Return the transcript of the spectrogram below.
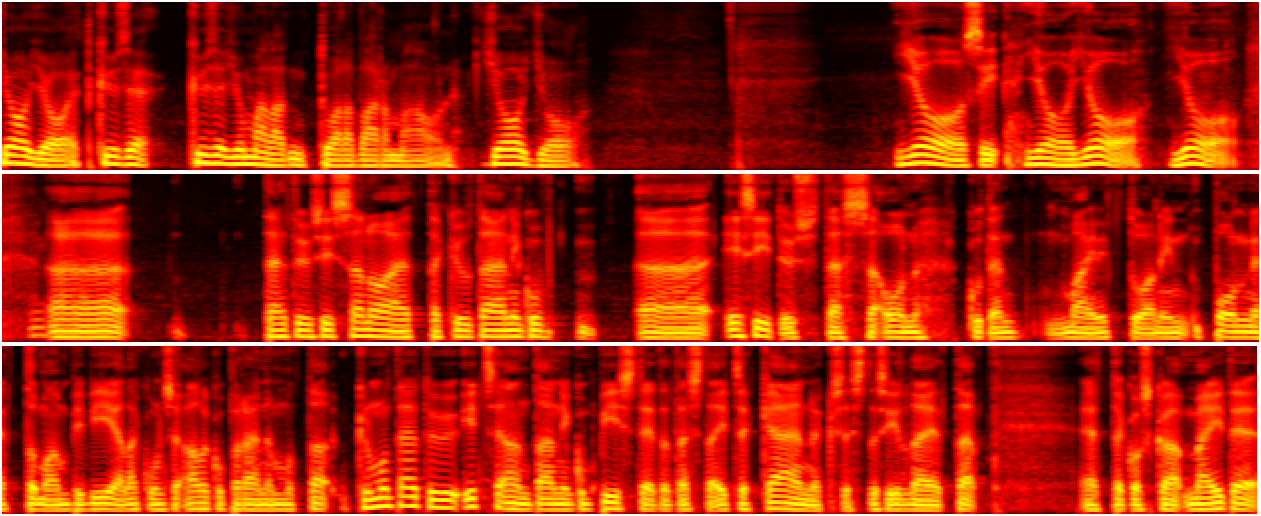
joo joo, että kyllä se, kyllä se Jumala nyt tuolla varmaan on, joo joo. Joo, si, joo, joo, joo. Ää, täytyy siis sanoa, että kyllä tämä niinku esitys tässä on, kuten mainittua, niin ponnettomampi vielä kuin se alkuperäinen, mutta kyllä mun täytyy itse antaa niin kuin pisteitä tästä itse käännöksestä sillä, että, että koska mä itse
